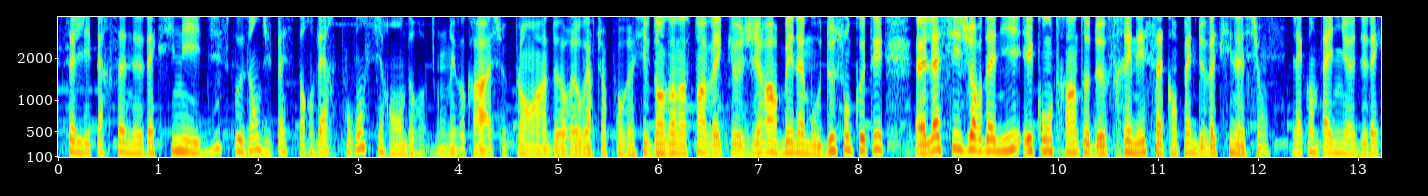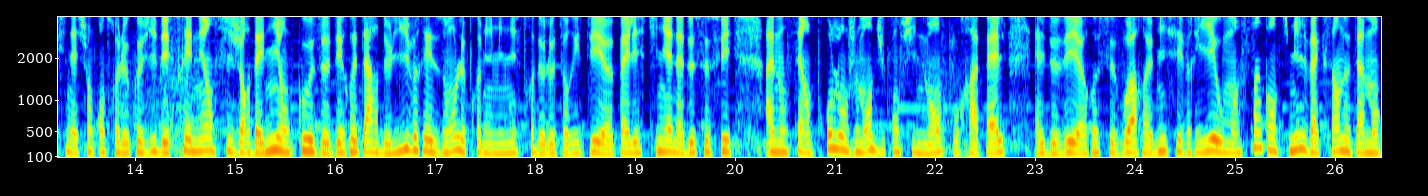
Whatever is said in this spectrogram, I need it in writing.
seules les personnes vaccinées et disposant du passeport vert pourront s'y rendre. On évoquera ce plan hein, de réouverture progressive dans un instant avec euh, Gérard Benamou. De son côté, euh, la Cisjordanie est contrainte de freiner sa campagne de vaccination. La campagne de vaccination contre le Covid est freinée en Cisjordanie en cause des retards de livraison. Le Premier ministre de l'autorité palestinienne a de ce fait annoncé un prolongement du confinement pour rappel, elle devait recevoir mi-février au moins 50 000 vaccins, notamment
